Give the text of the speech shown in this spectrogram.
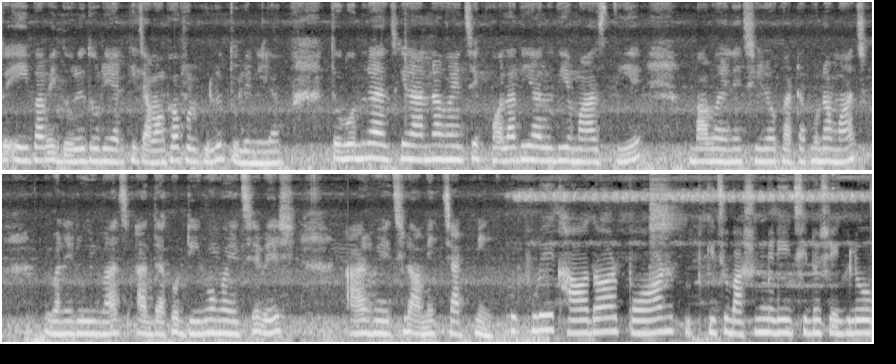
তো এইভাবেই দৌড়ে দৌড়ে আর কি জামা কাপড়গুলো তুলে নিলাম। তো বন্ধুরা, আজকে রান্না হয়েছে কলা দিয়ে, আলু দিয়ে, মাছ দিয়ে। বাবা এনেছিল কাটাপোনা মাছ মানে রুই মাছ। আর দেখো ডিমও হয়েছে বেশ। আর হয়েছিল আমের চাটনি। দুপুরে খাওয়া দাওয়ার পর কিছু বাসন বেরিয়েছিল, সেগুলো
